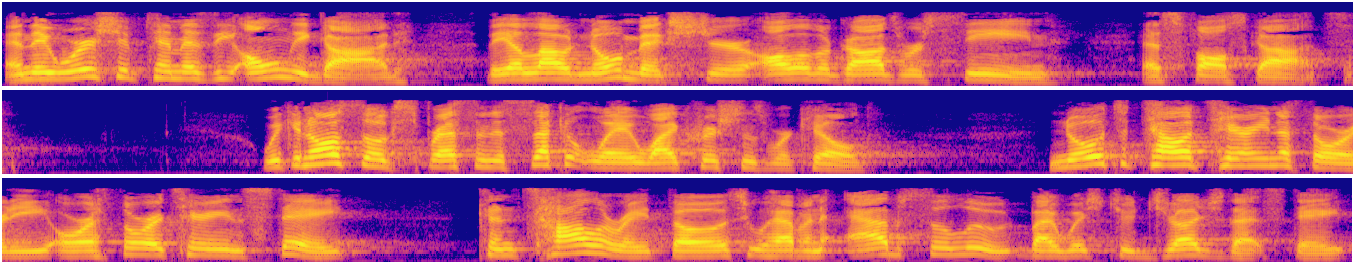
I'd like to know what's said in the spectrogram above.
And they worshiped him as the only God. They allowed no mixture. All other gods were seen as false gods. We can also express in a second way why Christians were killed. No totalitarian authority or authoritarian state can tolerate those who have an absolute by which to judge that state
